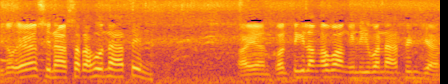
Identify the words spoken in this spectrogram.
Bino, eh, sinasara ho natin. Ayan, konti lang awang, iniwan natin dyan.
